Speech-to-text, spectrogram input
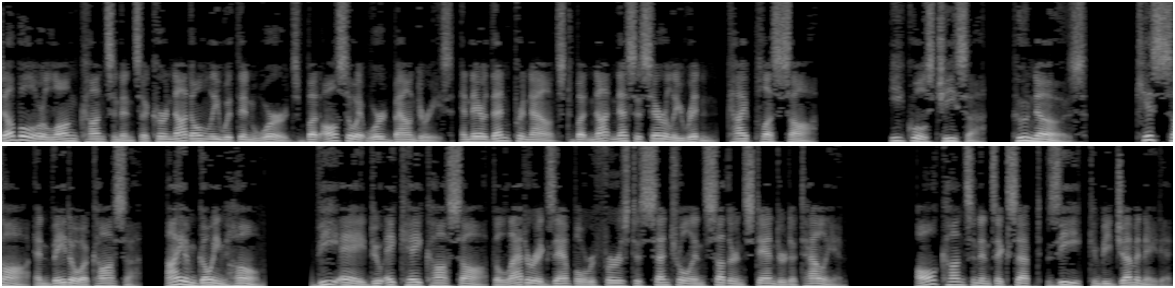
Double or long consonants occur not only within words but also at word boundaries, and they are then pronounced but not necessarily written, chi plus sa equals chisa, who knows, kiss sa and vado a casa, I am going home. Va do a che ca sa the latter example refers to Central and Southern Standard Italian. All consonants except, z, can be geminated.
